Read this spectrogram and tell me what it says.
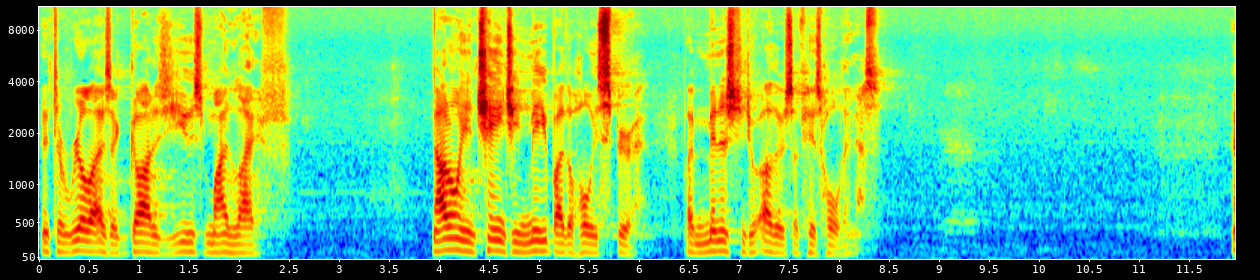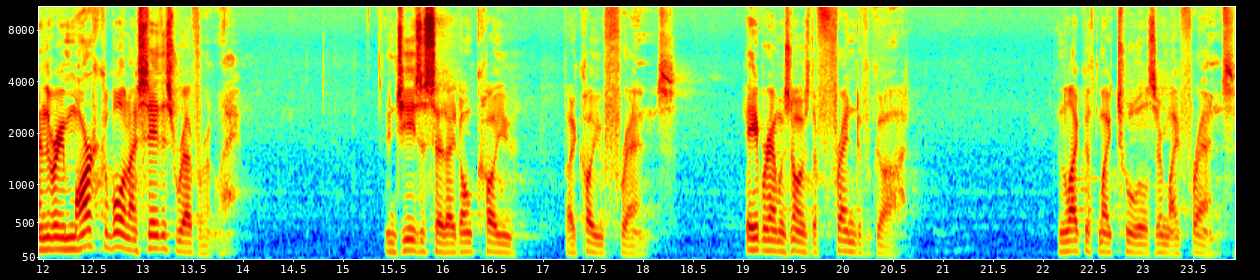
than to realize that God has used my life, not only in changing me by the Holy Spirit, but ministering to others of his holiness. And the remarkable, and I say this reverently, and Jesus said, I don't call you, but I call you friends. Abraham was known as the friend of God. And like with my tools, they're my friends.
